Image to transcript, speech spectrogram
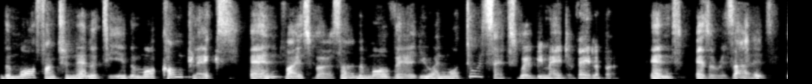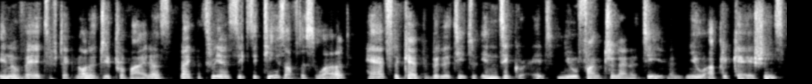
the more functionality, the more complex and vice versa, the more value and more tool sets will be made available. And as a result, innovative technology providers like the 360Ts of this world have the capability to integrate new functionality and new applications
